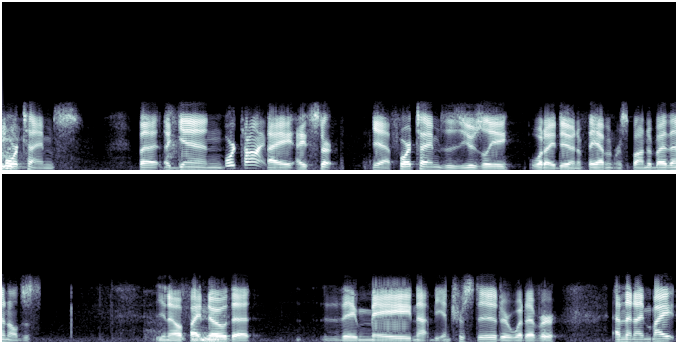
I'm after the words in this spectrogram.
four times. But again, Four times. I, I start. Yeah, four times is usually what I do, and if they haven't responded by then, I'll just, you know, if I know mm-hmm. that they may not be interested or whatever, and then I might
